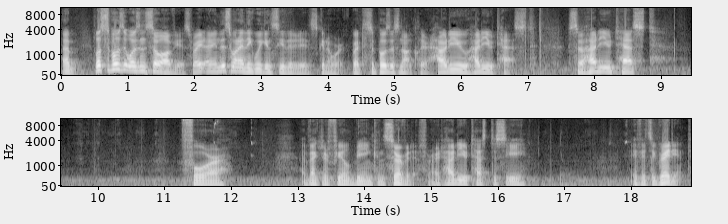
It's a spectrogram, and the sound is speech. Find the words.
Um, let's suppose it wasn't so obvious, right? I mean, this one I think we can see that it is going to work, but suppose it's not clear. How do you how do you test? So how do you test for a vector field being conservative, right? How do you test to see if it's a gradient?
